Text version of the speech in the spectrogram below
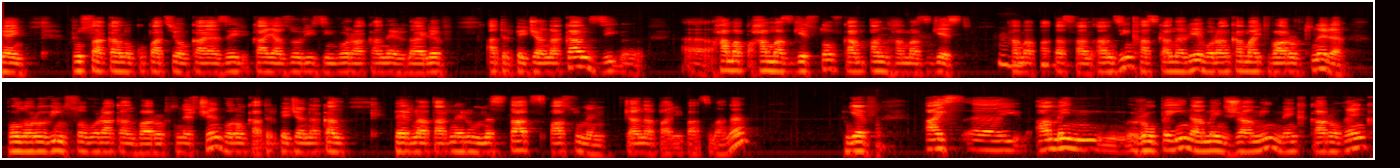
միայն ռուսական օկուպացիոն կայազորի զինվորականներն, այլև ադրբեջանական համազգեստով կամ անհամազգեստ համապատասխան անձինք հասկանալի է, որ անգամ այդ վարորդները բոլորովին սովորական վարորդներ չեն, որոնք ադրբեջանական բեռնատարներում նստած սպասում են ճանապարհի բացմանը եւ այս ամեն րոպեին, ամեն ժամին մենք կարող ենք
